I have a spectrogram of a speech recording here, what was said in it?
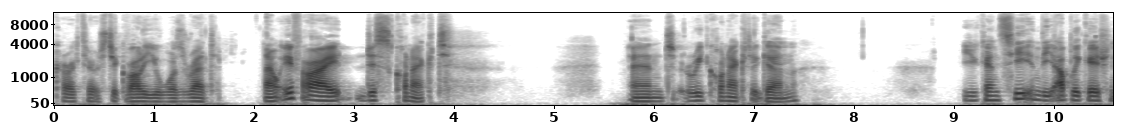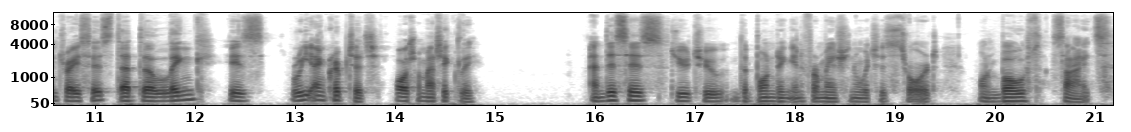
characteristic value was read. Now if I disconnect and reconnect again, you can see in the application traces that the link is re-encrypted automatically. And this is due to the bonding information which is stored on both sides,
